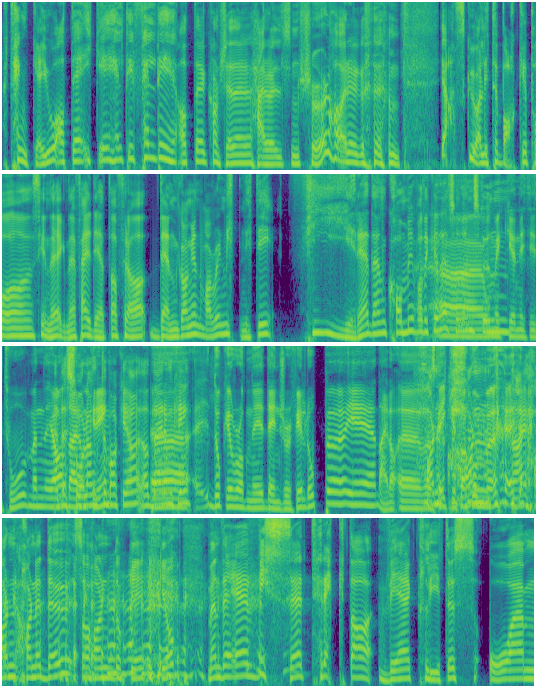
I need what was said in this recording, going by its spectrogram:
Jeg tenker jo at det ikke er helt tilfeldig at eh, kanskje Haraldsen sjøl har ja, skua litt tilbake på sine egne ferdigheter fra den gangen. Det var vel 1994 den kom i, var det ikke det? Så det er en Eh, stund Om ikke 92, men ja, Er det der så langt tilbake, ja? ja der omkring. Eh, dukker Rodney Dangerfield opp uh, i Nei da, uh, Han, skal ikke snakke om nei, han, han er død, så han dukker ikke opp. Men det er visse trekk da ved Cletus og um,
